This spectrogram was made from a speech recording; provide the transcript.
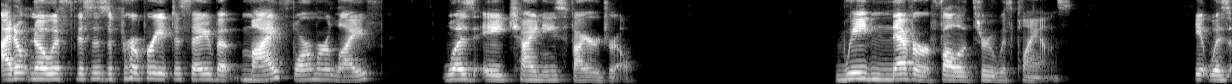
I don't know if this is appropriate to say, but my former life was a Chinese fire drill. We never followed through with plans. It was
